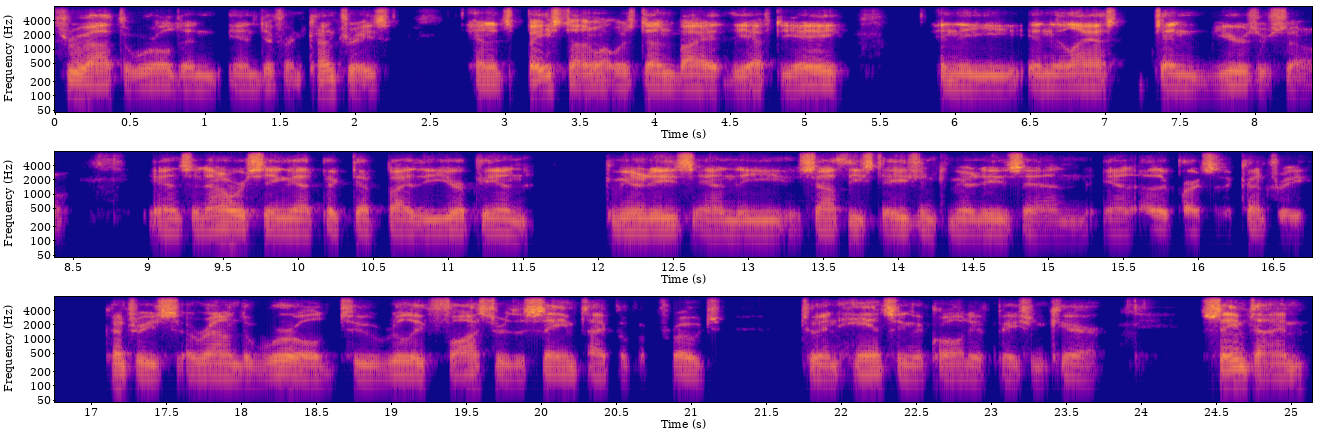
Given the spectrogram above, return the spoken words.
throughout the world in, in different countries. And it's based on what was done by the FDA in the in the last 10 years or so. And so now we're seeing that picked up by the European communities and the Southeast Asian communities and, and other parts of the country, countries around the world to really foster the same type of approach to enhancing the quality of patient care. Same time,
